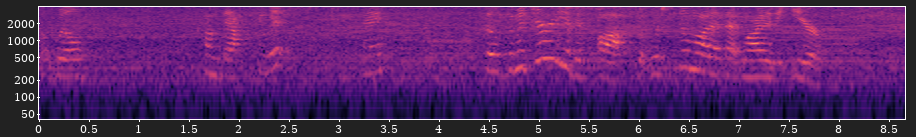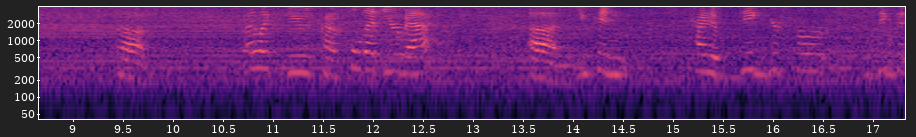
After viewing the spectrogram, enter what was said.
but we'll come back to it. Okay. So the majority of it's off, but we're still not at that line of the ear. Um, what I like to do is kind of pull that ear back. Um, you can kind of dig your fur, dig, the,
